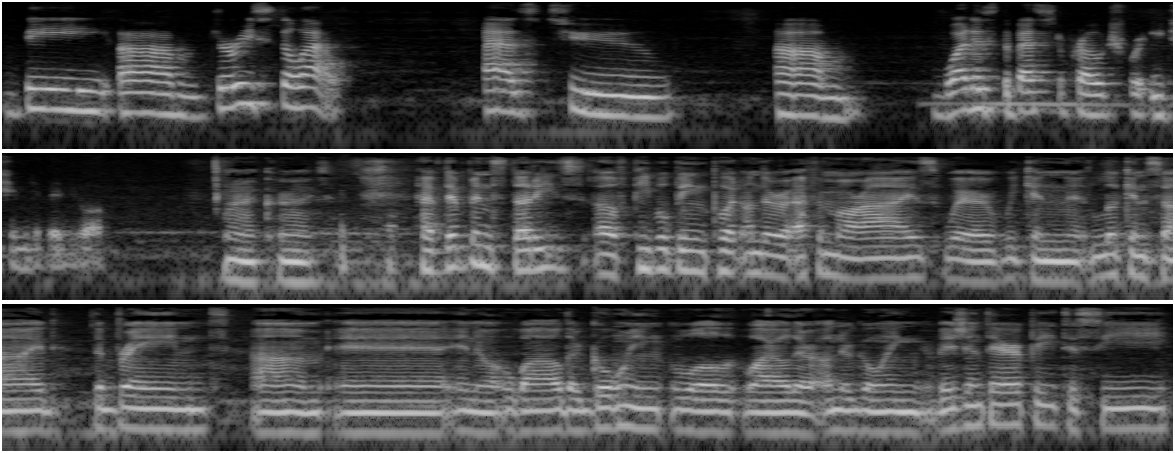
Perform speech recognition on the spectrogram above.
the um, jury's still out as to um, what is the best approach for each individual. Right, correct. Have there been studies of people being put under fMRIs where we can look inside the brains, um, and, you know, while they're going, well, while they're undergoing vision therapy to see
